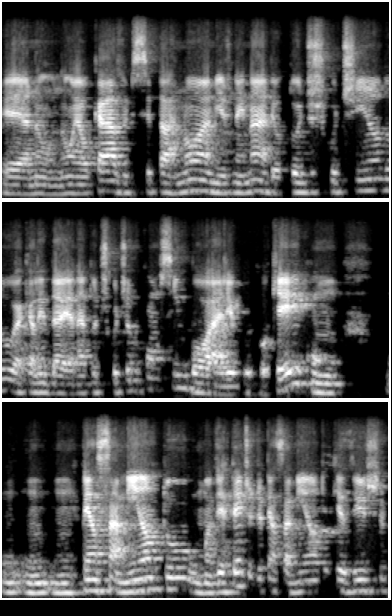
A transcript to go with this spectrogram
É, não, não é o caso de citar nomes nem nada, eu estou discutindo aquela ideia, né? Estou discutindo com simbólico, ok? Com um, um, um pensamento, uma vertente de pensamento que existe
